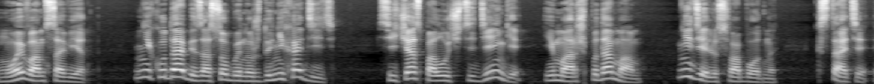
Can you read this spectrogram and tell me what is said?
мой вам совет. Никуда без особой нужды не ходить. Сейчас получите деньги и марш по домам. Неделю свободны. Кстати,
